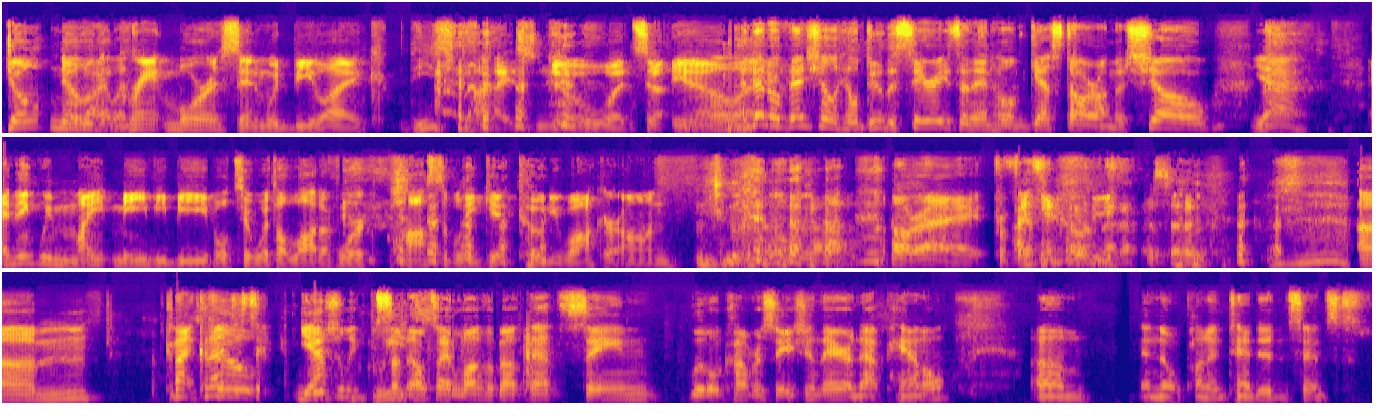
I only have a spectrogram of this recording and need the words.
don't know Rhode that Island. Grant Morrison would be like these guys know what's up. You know, and then eventually he'll do the series and then he'll guest star on the show. yeah. I think we might maybe be able to, with a lot of work, possibly get Cody Walker on. oh God, All right, Professor can't be on Cody. episode. um, Can I can I just say yeah, visually please. something else I love about that same little conversation there and that panel, um, and no pun intended, since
